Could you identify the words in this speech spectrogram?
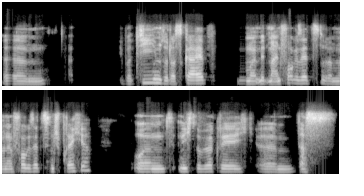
ähm, über Teams oder Skype mit meinen Vorgesetzten oder meiner Vorgesetzten spreche und nicht so wirklich ähm, das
